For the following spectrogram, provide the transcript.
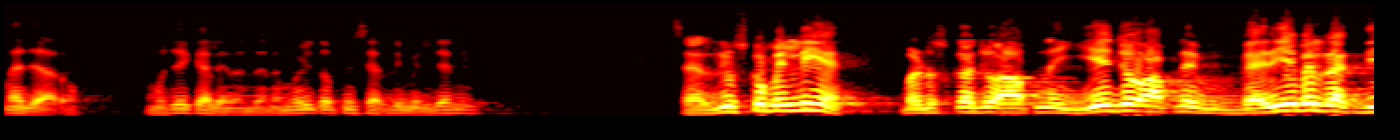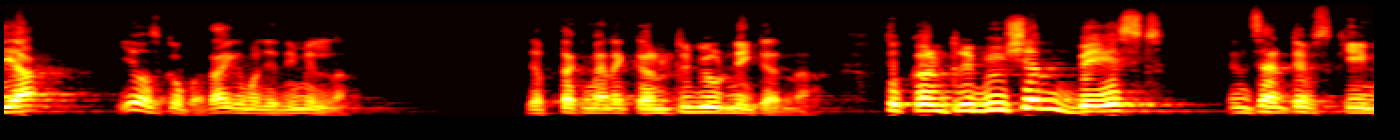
मैं जा रहा हूँ। मुझे क्या लेना देना? मुझे तो अपनी सैलरी मिल जानी। सैलरी उसको मिलनी है बट उसका जो आपने, ये जो आपने वेरिएबल रख दिया, ये उसको पता है कि मुझे नहीं मिलना। जब तक मैंने कंट्रीब्यूट नहीं करना। तो contribution based incentive scheme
